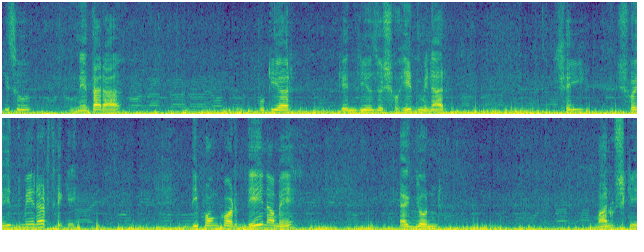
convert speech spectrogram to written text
কিছু নেতারা পুটিয়ার কেন্দ্রীয় যে শহীদ মিনার, সেই শহীদ মিনার থেকে দীপঙ্কর দে নামে একজন মানুষকে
